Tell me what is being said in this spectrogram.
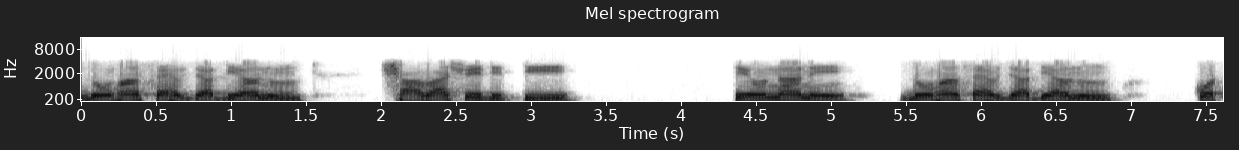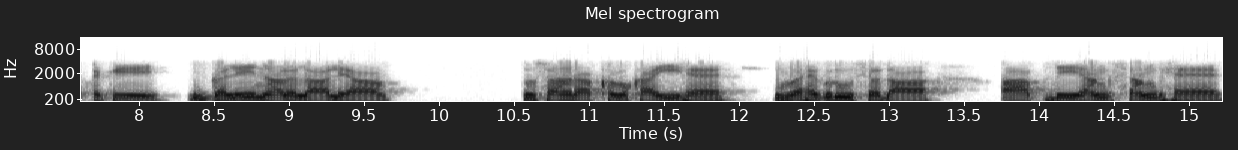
ਦੋਹਾਂ ਸਾਹਿਬਜ਼ਾਦਿਆਂ ਨੂੰ ਸ਼ਾਬਾਸ਼ੇ ਦਿੱਤੀ ਤੇ ਉਹਨਾਂ ਨੇ ਦੋਹਾਂ ਸਾਹਿਬਜ਼ਾਦਿਆਂ ਨੂੰ ਘੁੱਟ ਕੇ ਗਲੇ ਨਾਲ ਲਾ ਲਿਆ। ਤੁਸਾਂ ਰੱਖ ਵਿਖਾਈ ਹੈ, ਵਾਹਿਗੁਰੂ ਸਦਾ ਆਪ ਦੇ ਅੰਗ ਸੰਗ ਹੈ।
